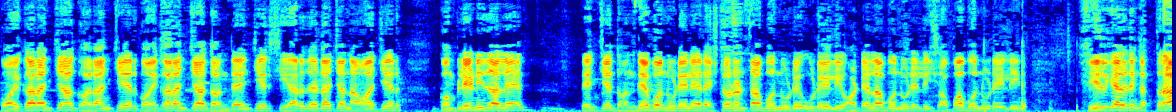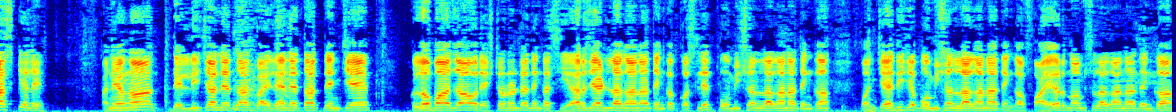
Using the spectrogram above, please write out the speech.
गोंयकारांच्या घरांचेर गोंयकारांच्या धंद्यांचेर सीआरझेडाच्या नांवाचेर कंप्लेनी जाले. तेंचे धंदे बंद उडयले रेस्टॉरंटां बंद उडय उडयली हॉटेलां बंद उडयली शॉपां बंद उडयली सील केले तांकां त्रास केले. आनी हांगा दिल्लीच्यान येतात भायल्यान येतात तेंचे क्लबां जावं रेस्टॉरंटां तांकां सीआरझेड लागना तांकां कसलेच पर्मिशन लागना तांकां पंचायतीचें पर्मिशन लागना तांकां फायर नॉर्म्स लागना तांकां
